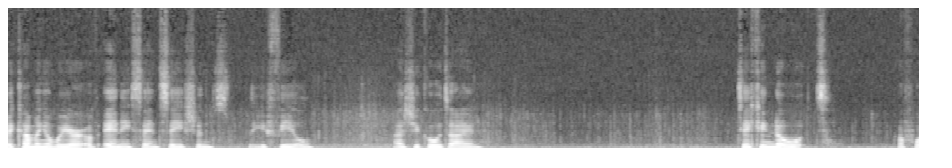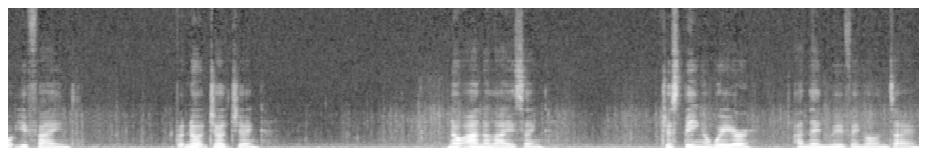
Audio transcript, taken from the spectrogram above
becoming aware of any sensations that you feel as you go down. Taking note of what you find, but not judging not analysing, just being aware and then moving on down.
